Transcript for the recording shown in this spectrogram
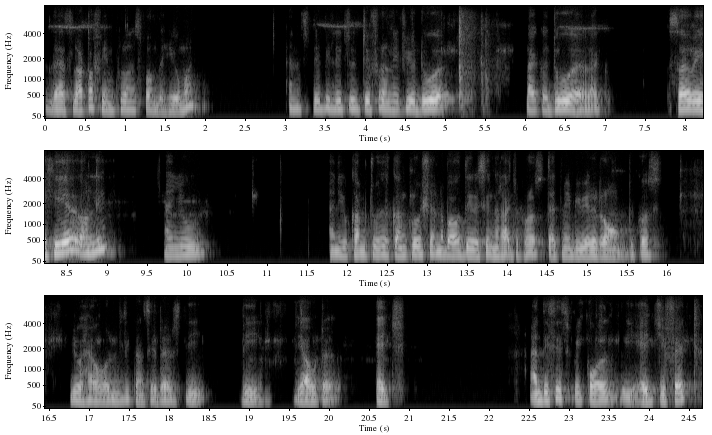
there's a lot of influence from the human and it's maybe a little different. If you do a, like a, do a like survey here only and you and you come to a conclusion about the Singharaja forest, that may be very wrong because you have only considered the the the outer edge. And this is we call the edge effect.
